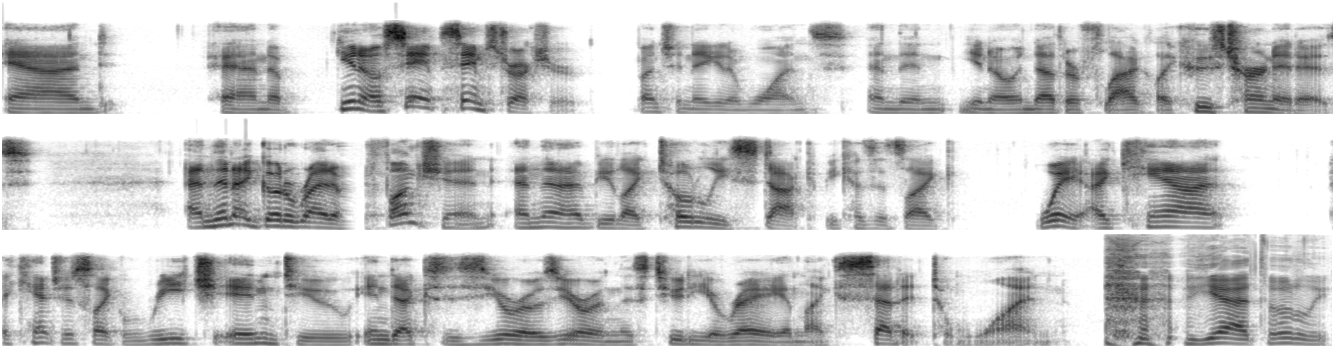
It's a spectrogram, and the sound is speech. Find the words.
and and a you know same same structure, bunch of negative ones, and then you know another flag like whose turn it is and then I'd go to write a function and then I'd be like totally stuck because it's like, wait, I can't I can't just like reach into index zero zero in this 2D array and like set it to one. yeah, totally.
